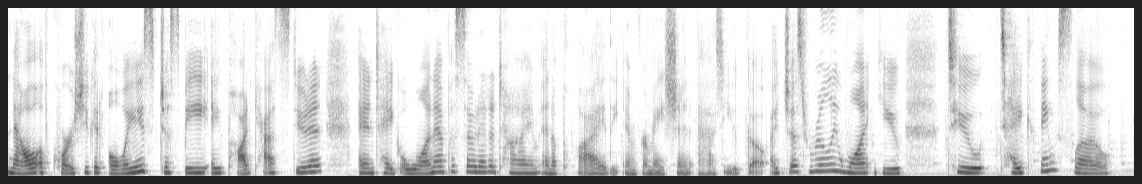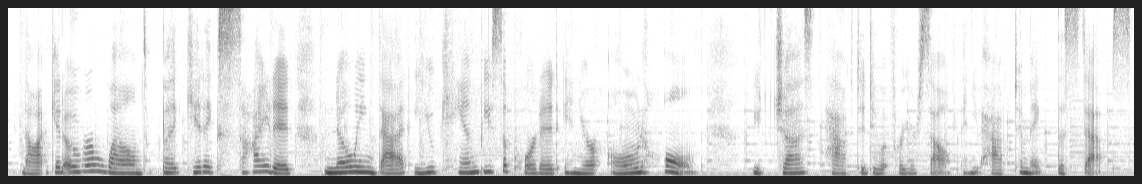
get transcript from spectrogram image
Now, of course, you could always just be a podcast student and take one episode at a time and apply the information as you go. I just really want you to take things slow, not get overwhelmed, but get excited knowing that you can be supported in your own home. You just have to do it for yourself and you have to make the steps.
